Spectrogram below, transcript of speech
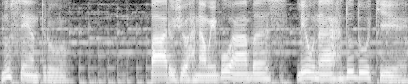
no centro. Para o Jornal em Boabas, Leonardo Duque.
